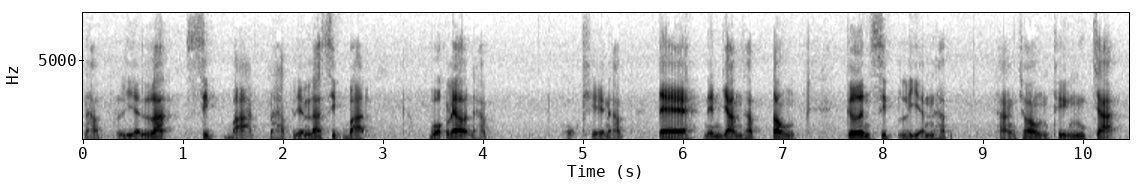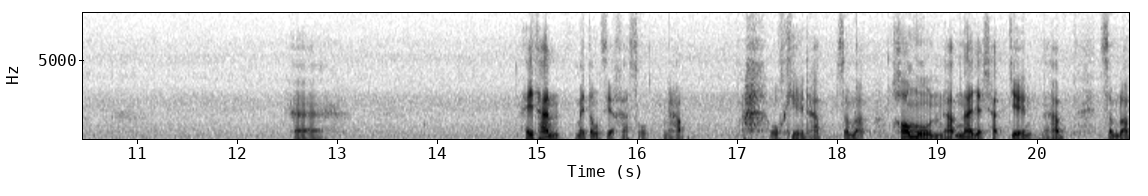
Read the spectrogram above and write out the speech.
นะครับ เหรียญละ 10 บาทนะครับ เหรียญละ 10 บาท บวกแล้วนะครับ โอเคนะครับ แต่เน้นย้ำครับต้องเกิน 10 เหรียญครับ ทางช่องถึงจะอ่า ให้ท่านไม่ต้องเสียค่าส่งนะครับโอเคนะครับสำหรับข้อมูลนะครับน่าจะชัดเจนนะครับสำหรับ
